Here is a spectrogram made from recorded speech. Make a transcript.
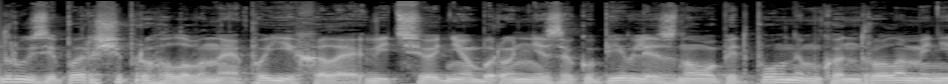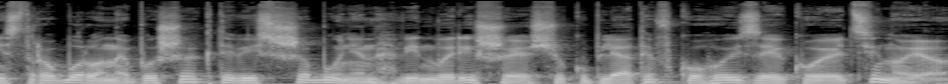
Друзі, перші про головне поїхали. Від сьогодні оборонні закупівлі знову під повним контролем міністра оборони. Пише активіст Шабунін. Він вирішує, що купляти в кого і за якою ціною.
